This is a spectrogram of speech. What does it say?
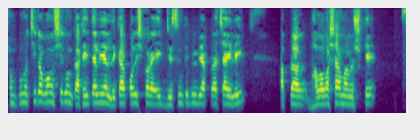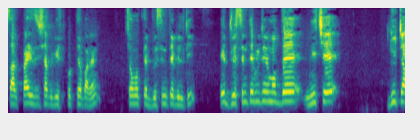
সম্পূর্ণ চিটাগং সেগুন কাঠে, ইতালিয়ান লেকার পলিশ করা এই ড্রেসিং টেবিলটি আপনারা চাইলেই আপনার ভালোবাসার মানুষকে সারপ্রাইজ হিসাবে গিফট করতে পারেন। চমৎকার ড্রেসিং টেবিলটি এই ড্রেসিং টেবিলটির মধ্যে নিচে দুইটা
